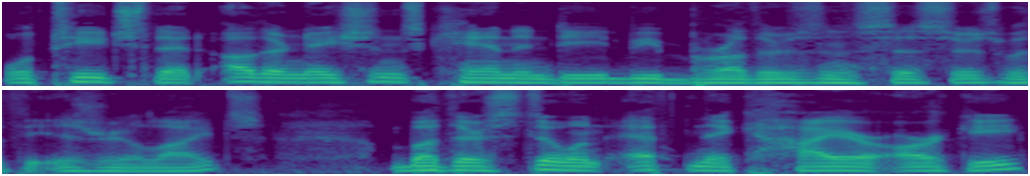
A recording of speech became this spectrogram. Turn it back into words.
will teach that other nations can indeed be brothers and sisters with the Israelites, but there's still an ethnic hierarchy,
